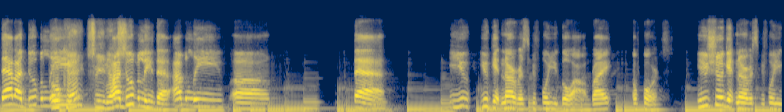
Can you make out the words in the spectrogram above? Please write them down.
that I do believe. Okay. See, that I do believe that. I believe um, that you you get nervous before you go out, right? Of course, you should get nervous before you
